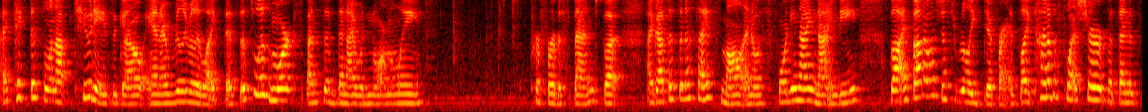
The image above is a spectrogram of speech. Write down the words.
I picked this one up two days ago and I really, really like this. This was more expensive than I would normally prefer to spend, but I got this in a size small and it was $49.90, but I thought it was just really different. It's like kind of a sweatshirt, but then it's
